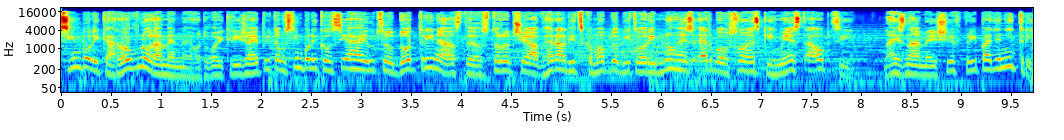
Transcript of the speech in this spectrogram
Symbolika rovnoramenného dvojkríža je pritom symbolikou siahajúcou do 13. storočia a v heraldickom období tvorí mnohé z erbov slovenských miest a obcí. Najznámejšie v prípade Nitry.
